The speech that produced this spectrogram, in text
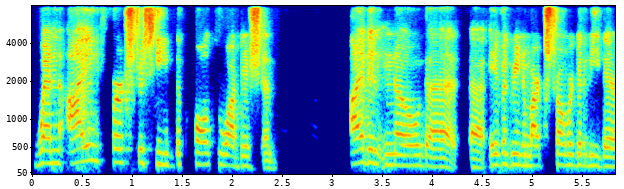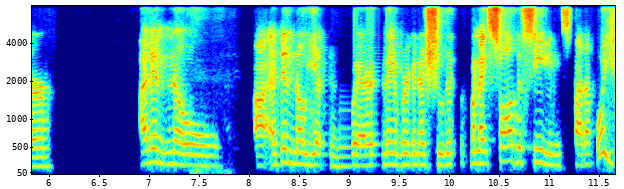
when I first received the call to audition, I didn't know that uh, Ava Green and Mark Strong were going to be there. I didn't know, I didn't know yet where they were going to shoot it. But when I saw the scenes, parang, uy,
